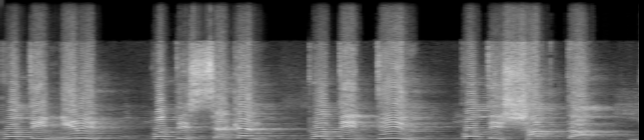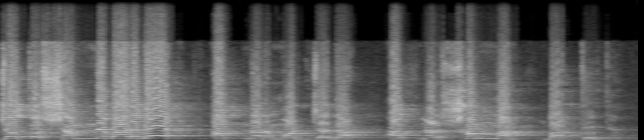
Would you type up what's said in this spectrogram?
প্রতি মিনিট, প্রতি সেকেন্ড, প্রতি দিন, প্রতি সপ্তাহ যত সামনে বাড়বে, আপনার মর্যাদা, আপনার সম্মান বাড়তেই থাকবে।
